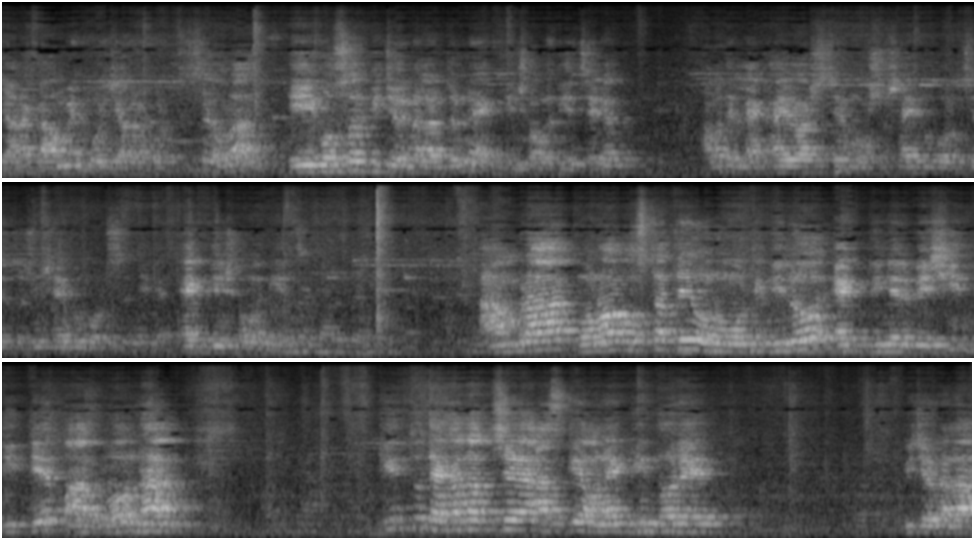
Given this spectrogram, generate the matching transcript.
যারা গভর্নমেন্ট পরিচালনা করতেছে, ওরা এই বছর বিজয় মেলার জন্য একদিন সময় দিয়েছে। এটা আমাদের লেখায়ও আসছে মোর্শা সাহেবও বলছে, জসিম সাহেবও বলছে একদিন সময় দিয়েছে। আমরা কোন অবস্থাতে অনুমতি দিল একদিনের বেশি দিতে পারব না। কিন্তু দেখা যাচ্ছে আজকে অনেক দিন ধরে বিজয়বেলা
